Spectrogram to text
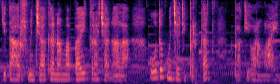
Kita harus menjaga nama baik kerajaan Allah untuk menjadi berkat bagi orang lain.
